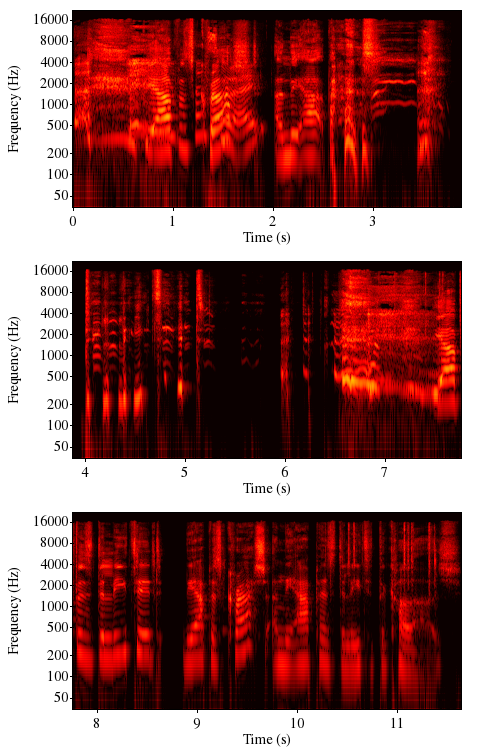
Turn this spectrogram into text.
the app has That's crashed alright. and the app has deleted. The app has deleted. The app has crashed and the app has deleted the collage.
